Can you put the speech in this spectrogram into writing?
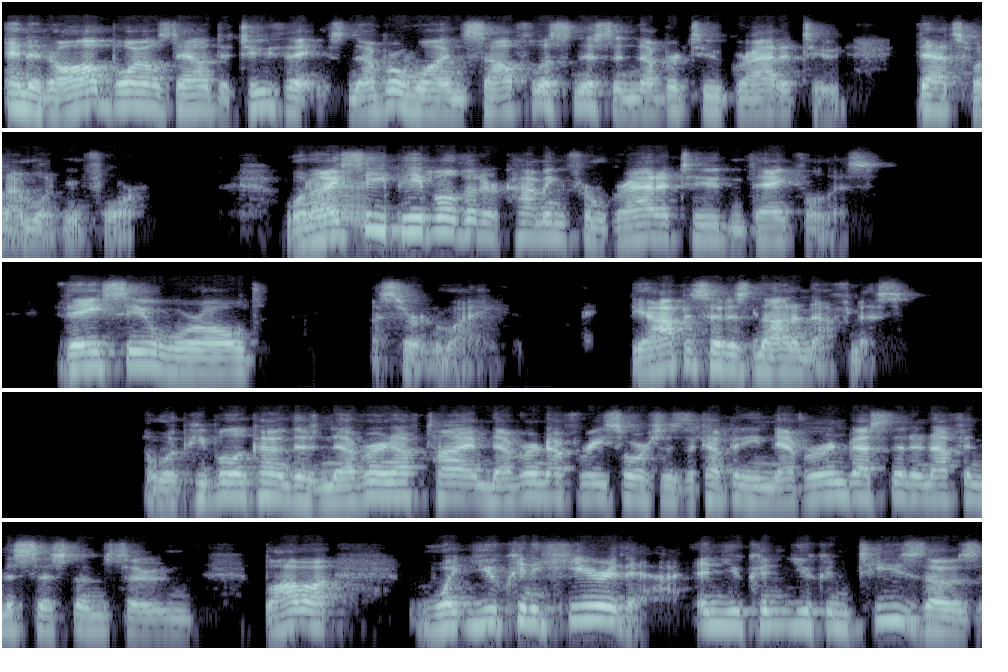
And it all boils down to two things number one, selflessness, and number two, gratitude. That's what I'm looking for. When I mm. see people that are coming from gratitude and thankfulness, they see a world a certain way. The opposite is not enoughness. And when people are coming, there's never enough time, never enough resources. The company never invested enough in the system. So blah blah. What you can hear that, and you can you can tease those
